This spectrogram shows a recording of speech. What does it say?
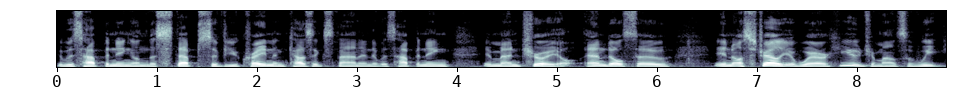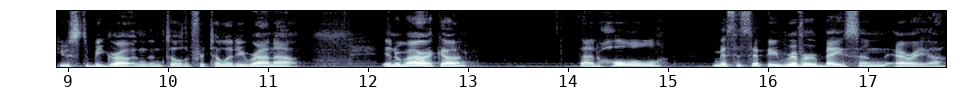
It was happening on the steppes of Ukraine and Kazakhstan, and it was happening in Manchuria and also in Australia, where huge amounts of wheat used to be grown until the fertility ran out. In America, that whole Mississippi River Basin area,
